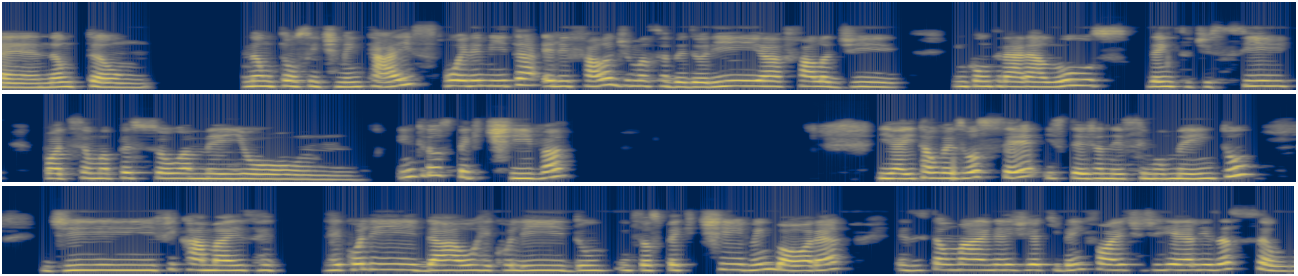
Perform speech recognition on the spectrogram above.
é, não tão não tão sentimentais. O eremita ele fala de uma sabedoria, fala de encontrar a luz dentro de si, pode ser uma pessoa meio hum, introspectiva, e aí talvez você esteja nesse momento de ficar mais re recolhida ou recolhido, introspectivo, embora exista uma energia aqui bem forte de realização.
